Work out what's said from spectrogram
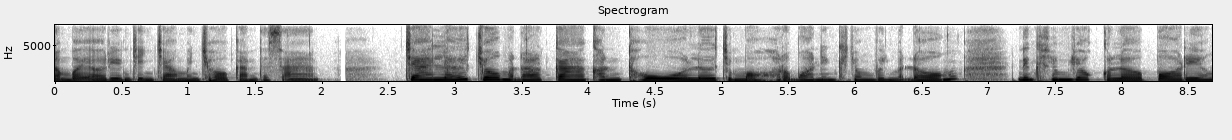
ដើម្បីឲ្យរាងចិញ្ចើមបញ្ឈរកាន់តែស្អាត ចាឥឡូវចូលមកដល់ការ contour លើច្រមុះរបស់នាងខ្ញុំវិញម្ដងនាងខ្ញុំយក color ពណ៌រាង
